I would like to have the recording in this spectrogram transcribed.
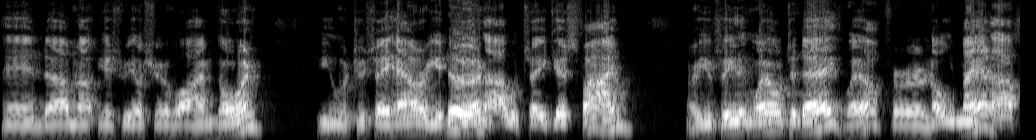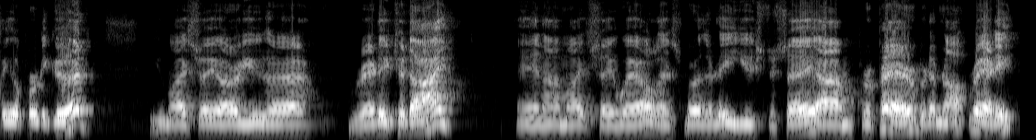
and I'm not just real sure why I'm going. If you were to say, How are you doing? I would say just fine. Are you feeling well today? Well, for an old man, I feel pretty good. You might say, Are you uh, ready to die? And I might say, well, as Brother Lee used to say, I'm prepared, but I'm not ready.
